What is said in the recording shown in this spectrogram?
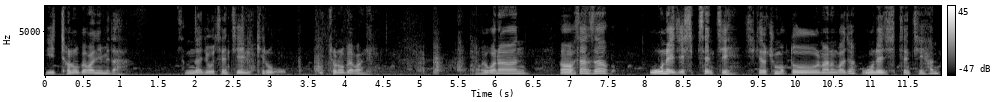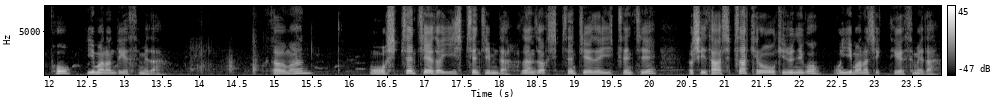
2,500원입니다. 3 내지 5cm 1kg 2,500원. 어, 이거는 어, 화산석 5 내지 10cm 쉽게 주먹돌 많은 거죠. 5 내지 10cm 한 포 2만원 되겠습니다. 그 다음은 어, 10cm에서 20cm입니다. 화산석 10cm에서 20cm 역시 다 14kg 기준이고 어, 2만원씩 되겠습니다.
